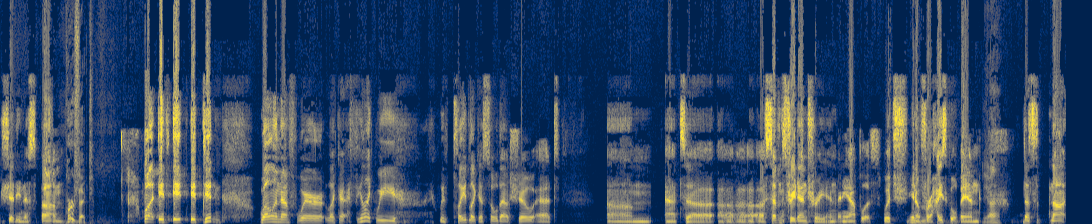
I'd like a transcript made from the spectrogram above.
shittiness. Um, Perfect. but it it it did well enough where like I feel like we I think we've played like a sold out show at um at uh, uh, uh, uh, Seventh Street Entry in Minneapolis, which you know Mhm. for a high school band Yeah. that's not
